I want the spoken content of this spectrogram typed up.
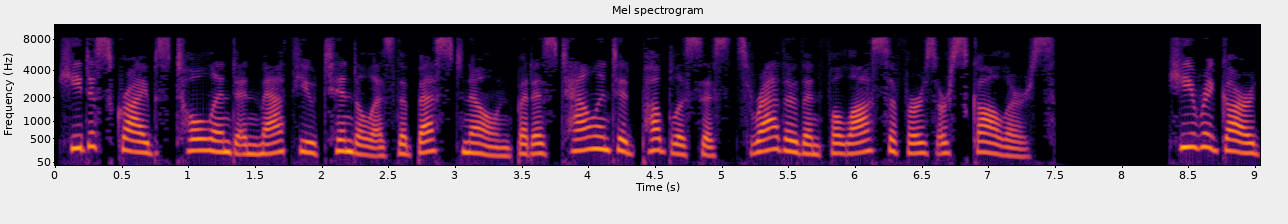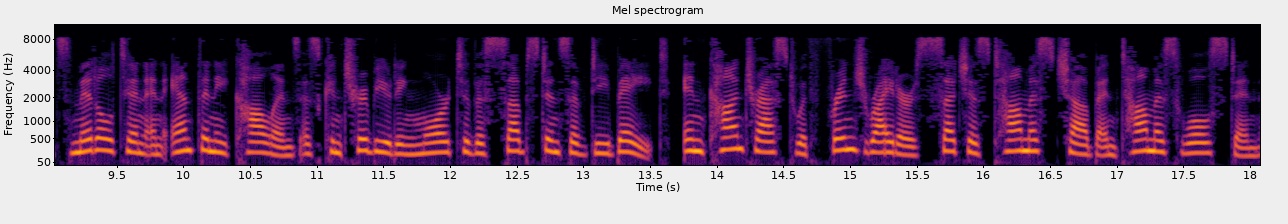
he describes Toland and Matthew Tindal as the best known but as talented publicists rather than philosophers or scholars. He regards Middleton and Anthony Collins as contributing more to the substance of debate, in contrast with fringe writers such as Thomas Chubb and Thomas Woolston.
